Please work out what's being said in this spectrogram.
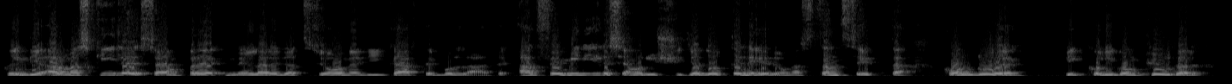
Quindi al maschile sempre nella redazione di carte bollate, al femminile siamo riusciti ad ottenere una stanzetta con due piccoli computer,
